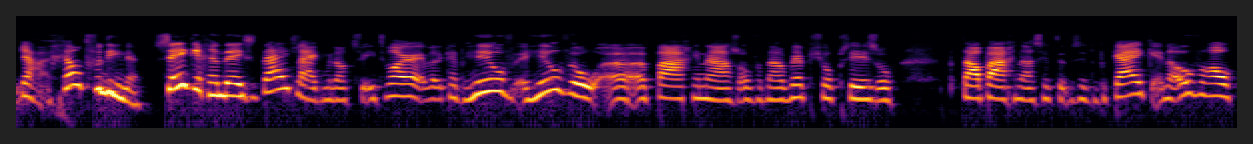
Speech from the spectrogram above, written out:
ja, geld verdienen. Zeker in deze tijd lijkt me dat zoiets. Waar, ik heb heel, heel veel uh, pagina's, of het nou webshops is of betaalpagina's zitten, zitten bekijken. En overal,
